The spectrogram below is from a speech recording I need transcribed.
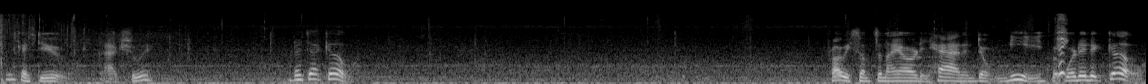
I think I do, actually. Where did that go? Probably something I already had and don't need, but where did it go?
